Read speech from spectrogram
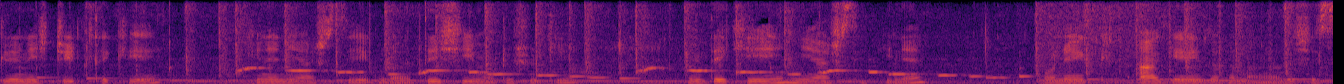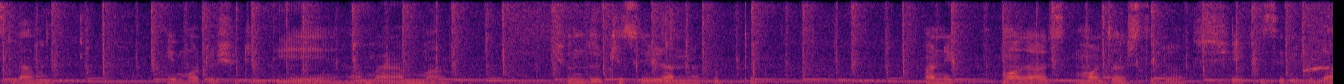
গ্রিন স্ট্রিট থেকে কিনে নিয়ে আসছি। এগুলো দেশি মটরশুঁটি। দেখেই নিয়ে আসছি কিনে। অনেক আগে যখন বাংলাদেশে ছিলাম, এই মটরশুঁটি দিয়ে আমার আম্মা সুন্দর খিচুড়ি রান্না করতো। অনেক মজা মজা আসছিল সেই খিচুড়িগুলো।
